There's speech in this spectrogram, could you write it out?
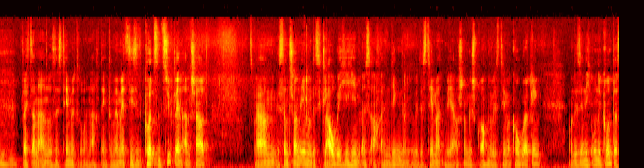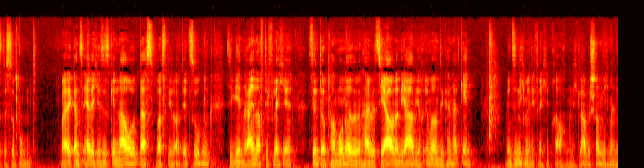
Mhm. Vielleicht dann andere Systeme drüber nachdenkt. Und wenn man jetzt diese kurzen Zyklen anschaut, ähm, ist dann schon eben, und das glaube ich eben, ist auch ein Ding, über das Thema hatten wir ja auch schon gesprochen, über das Thema Coworking. Und es ist ja nicht ohne Grund, dass das so boomt. Weil ganz ehrlich, es ist genau das, was die Leute jetzt suchen. Sie gehen rein auf die Fläche, sind da ein paar Monate oder ein halbes Jahr oder ein Jahr, wie auch immer, und sie können halt gehen, wenn sie nicht mehr die Fläche brauchen. Und ich glaube schon, ich meine,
